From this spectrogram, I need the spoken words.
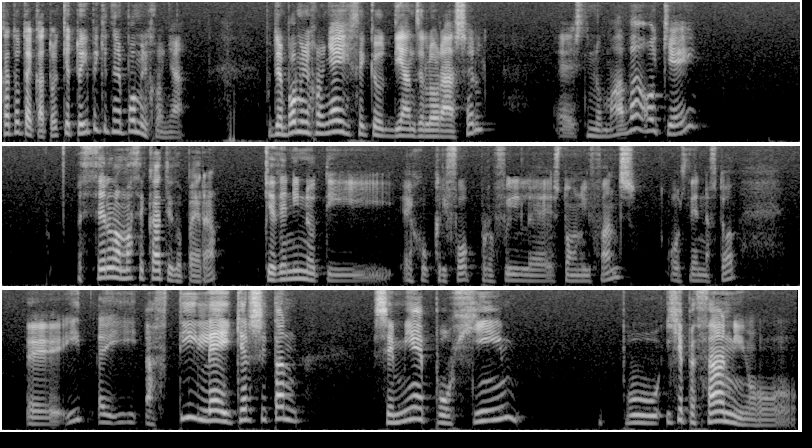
100% και το είπε και την επόμενη χρονιά. Που την επόμενη χρονιά ήρθε και ο D'Angelo Russell ε, στην ομάδα, OK. Okay. Θέλω να μάθετε κάτι εδώ πέρα και δεν είναι ότι έχω κρυφό προφίλ ε, στο OnlyFans, όχι δεν είναι αυτό. Ε, ε, αυτοί οι Lakers ήταν σε μια εποχή που είχε πεθάνει ο,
